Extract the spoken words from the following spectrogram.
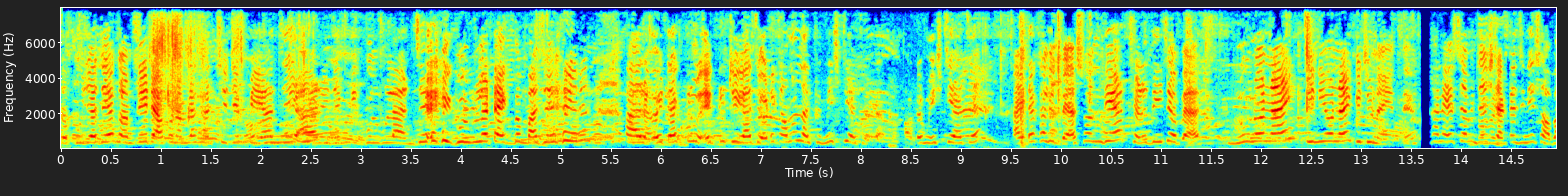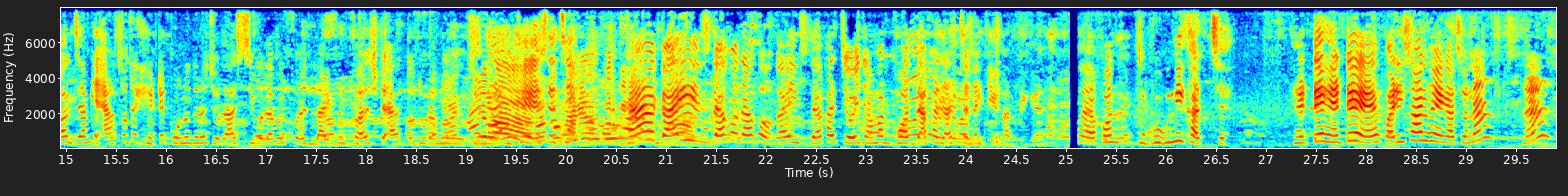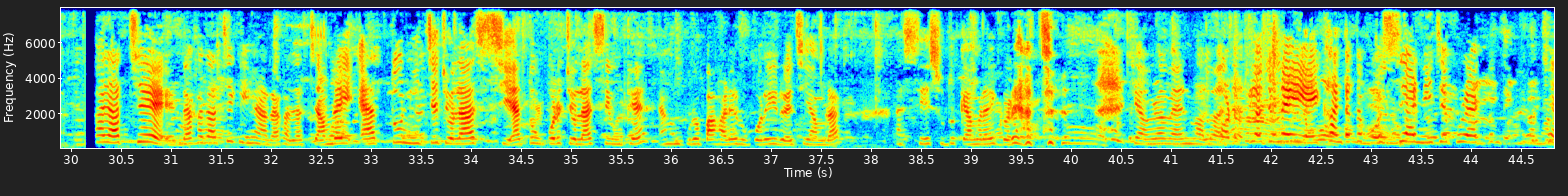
তো পূজা দিয়ে কমপ্লিট এখন আমরা খাচ্ছি যে পেঁয়াজি আর এই যে গুলগুলা আনছে, এই গুলগুলাটা একদম বাজে। আর ওইটা একটু একটু ঠিক আছে, ওটা কেমন লাগছে? মিষ্টি আছে ওটা ওটা মিষ্টি আছে। আর এটা খালি বেসন দিয়ে ছেড়ে দিয়েছে, ব্যাস। নুনও নাই, চিনিও নাই, কিছু নাই এতে। এখানে এসে আমি জাস্ট একটা জিনিস অবাক যে আমি এতটা হেঁটে কোনোদিনও চলে আসছি বলে আমি ফার্স্ট লাইফে ফার্স্ট এত দূর আমি উঠে এসেছি। হ্যাঁ গাইস দেখো দেখো গাইস দেখাচ্ছে। ওই যে আমার ঘর দেখা যাচ্ছে নাকি এখান থেকে। এখন ঘুগনি খাচ্ছে। হেঁটে হেঁটে পারিশান হয়ে গেছো না? হ্যাঁ? দেখা যাচ্ছে দেখা যাচ্ছে কি? হ্যাঁ দেখা যাচ্ছে। আমরা এই এত নিচে চলে আসছি, এত উপরে চলে আসছি উঠে। এখন পুরো পাহাড়ের উপরেই রয়েছি আমরা। আর সে শুধু ক্যামেরাই করে যাচ্ছে ক্যামেরাম্যান ভালো আছে। ফটো তোলার জন্য এই এইখানটাতে বসছি, আর নিচে পুরো একদম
